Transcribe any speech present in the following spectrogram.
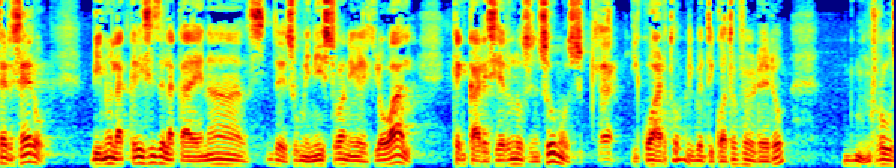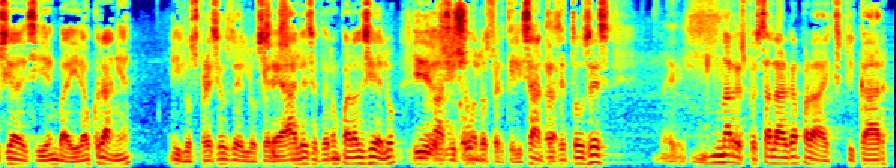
Tercero, vino la crisis de la cadena de suministro a nivel global, que encarecieron los insumos. Y cuarto, el 24 de febrero, Rusia decide invadir a Ucrania y los precios de los cereales se fueron para el cielo, así como los fertilizantes. Entonces, eh, una respuesta larga para explicar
